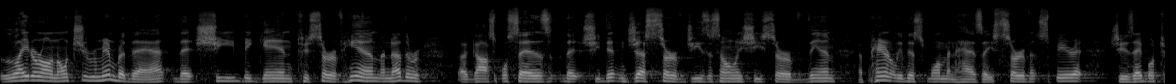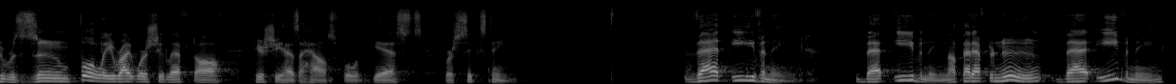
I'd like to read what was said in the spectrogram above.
Later on, don't you remember that, that she began to serve him? Another uh, gospel says that she didn't just serve Jesus only, she served them. Apparently, this woman has a servant spirit. She is able to resume fully right where she left off. Here she has a house full of guests. Verse 16. That evening, that evening, not that afternoon, that evening,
